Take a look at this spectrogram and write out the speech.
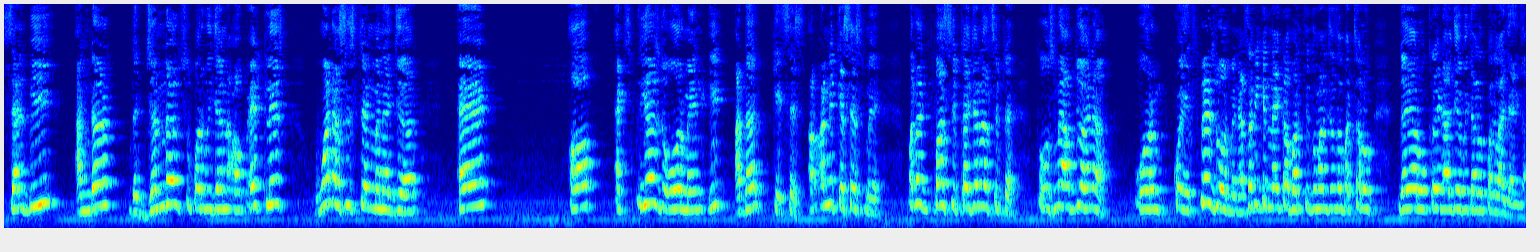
shall be under the general supervision of at least one assistant manager and of overmen in other cases और अन्य केसेस में मतलब फ़र्स्ट शिफ्ट है जनरल शिफ्ट है। तो उसमें आप जो है ना, और कोई एक्सपीरियंस ओवरमैन ऐसा नहीं कि नए का भर्ती, तुम्हारे जैसा बच्चा लोग गया रोकड़े डाल दिया, बेचारा पगला जाएगा।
